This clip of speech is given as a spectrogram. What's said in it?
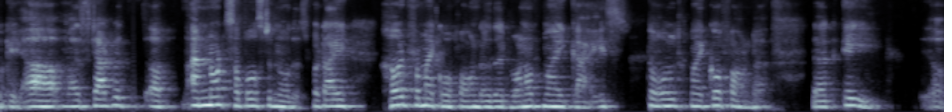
Okay, uh, I'll start with. Uh, I'm not supposed to know this, but I heard from my co-founder that one of my guys told my co-founder that, "Hey, uh,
